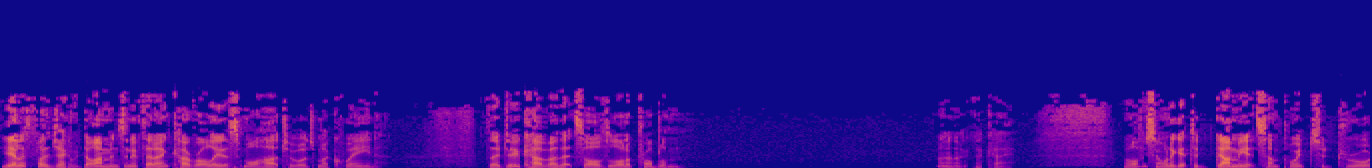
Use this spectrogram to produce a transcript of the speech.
yeah, let's play the jack of diamonds, and if they don't cover, I'll lead a small heart towards my queen they do cover, that solves a lot of problem. Oh, okay. Well, obviously I want to get to dummy at some point to draw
